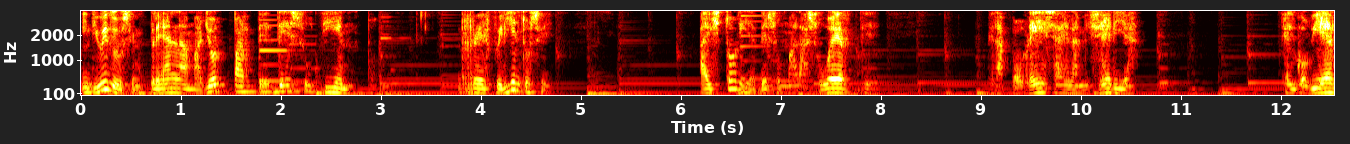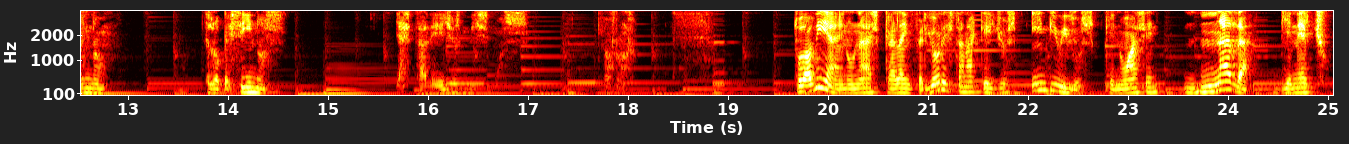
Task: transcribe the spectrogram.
individuos emplean la mayor parte de su tiempo refiriéndose a historias de su mala suerte, de la pobreza, de la miseria, del gobierno, de los vecinos y hasta de ellos mismos. ¡Qué horror! Todavía en una escala inferior están aquellos individuos que no hacen nada bien hecho,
